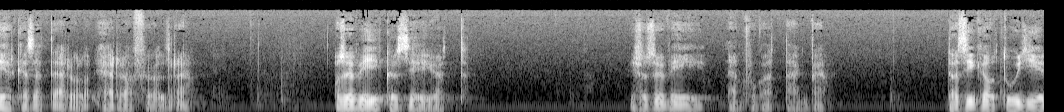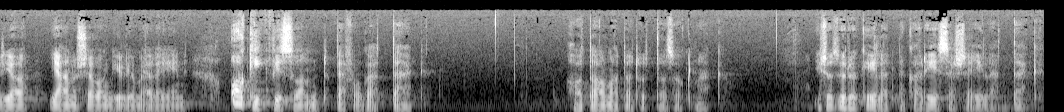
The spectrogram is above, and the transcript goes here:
érkezett erről, erre a földre. Az övéi közé jött, és az övéi nem fogadták be. De az ige ott úgy írja János evangélium elején, akik viszont befogadták, hatalmat adott azoknak, és az örök életnek a részesei lettek.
